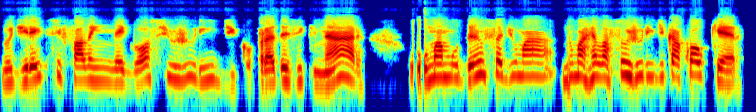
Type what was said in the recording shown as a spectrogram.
No direito se fala em negócio jurídico para designar uma mudança de uma numa relação jurídica qualquer.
